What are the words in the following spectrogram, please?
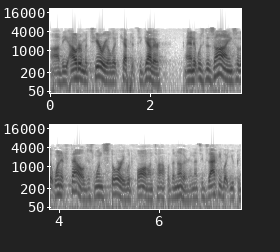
uh, the outer material that kept it together. And it was designed so that when it fell, just one story would fall on top of another. And that's exactly what you could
